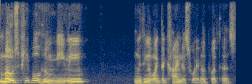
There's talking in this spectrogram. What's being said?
most people who meet me, let me think of like the kindest way to put this.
